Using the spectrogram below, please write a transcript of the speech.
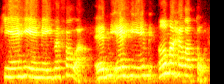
Quem é RM aí vai falar. RM ama relatório.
